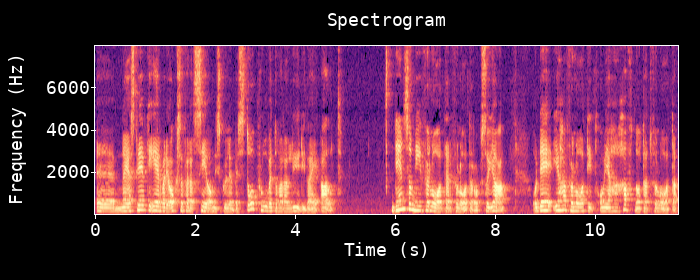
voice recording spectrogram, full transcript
eh, när jag skrev till er var det också för att se om ni skulle bestå provet och vara lydiga i allt. Den som ni förlåter förlåter också jag. Och det jag har förlåtit, om jag har haft något att förlåta,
